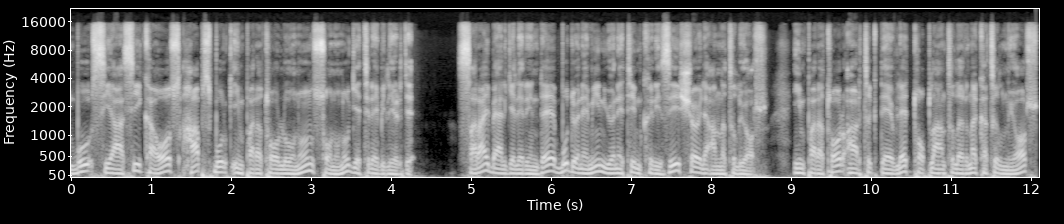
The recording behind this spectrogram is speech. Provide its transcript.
Bu siyasi kaos Habsburg İmparatorluğu'nun sonunu getirebilirdi. Saray belgelerinde bu dönemin yönetim krizi şöyle anlatılıyor. İmparator artık devlet toplantılarına katılmıyor,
